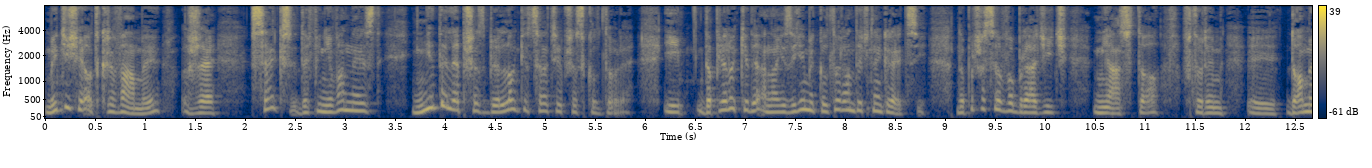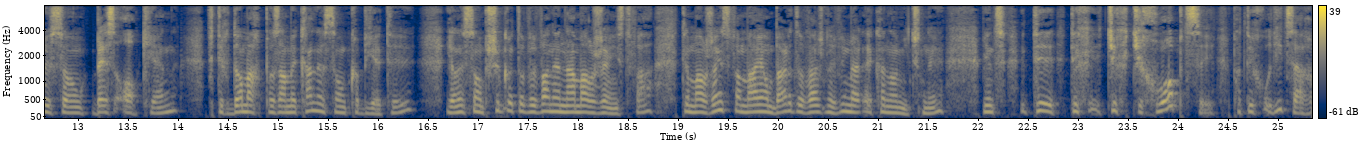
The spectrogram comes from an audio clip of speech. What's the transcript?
my dzisiaj odkrywamy, że seks definiowany jest nie tyle przez biologię, co raczej przez kulturę. I dopiero kiedy analizujemy kulturę antycznej Grecji, no proszę sobie wyobrazić miasto, w którym y, domy są bez okien, w tych domach pozamykane są kobiety i one są przygotowywane na małżeństwa. Te małżeństwa mają bardzo ważny wymiar ekonomiczny, więc ty, tych, ci, ci chłopcy po tych ulicach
